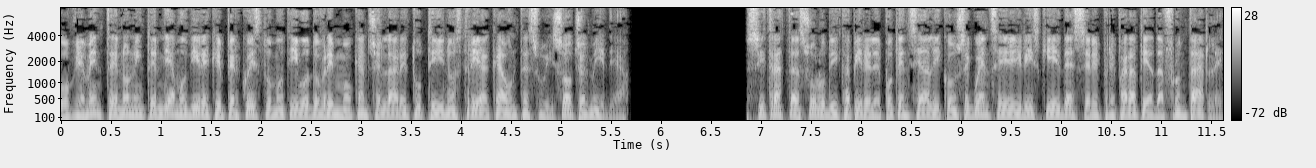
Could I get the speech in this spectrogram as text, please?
Ovviamente non intendiamo dire che per questo motivo dovremmo cancellare tutti i nostri account sui social media. Si tratta solo di capire le potenziali conseguenze e i rischi ed essere preparati ad affrontarli.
